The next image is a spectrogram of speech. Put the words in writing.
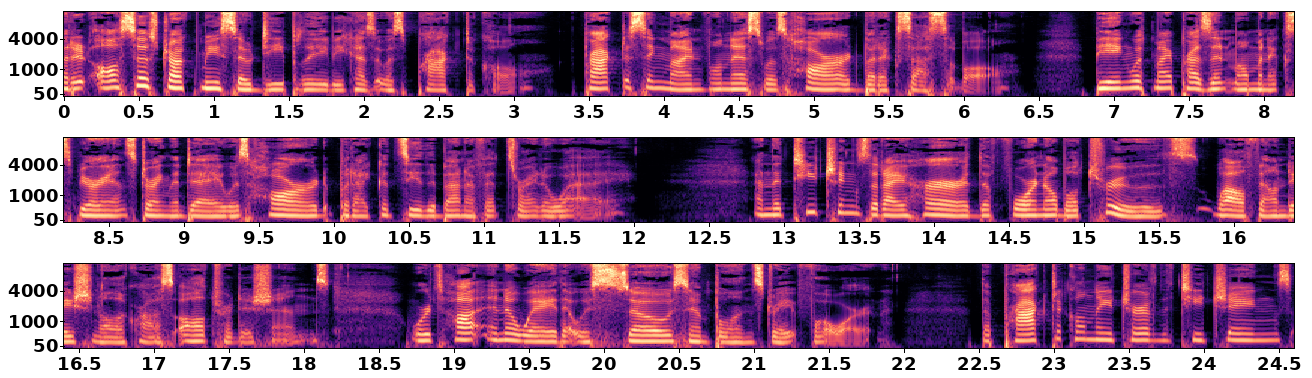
But it also struck me so deeply because it was practical. Practicing mindfulness was hard but accessible. Being with my present moment experience during the day was hard, but I could see the benefits right away. And the teachings that I heard, the Four Noble Truths, while foundational across all traditions, were taught in a way that was so simple and straightforward. The practical nature of the teachings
